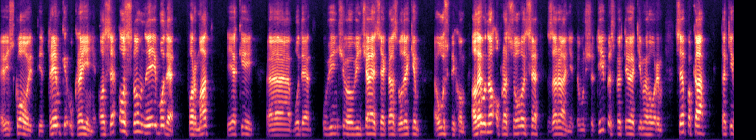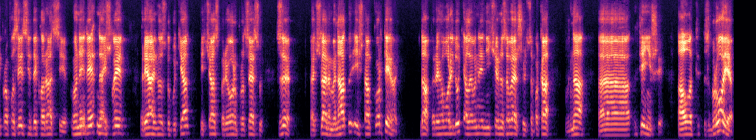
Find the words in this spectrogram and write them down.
військової підтримки Україні. Оце основний буде формат, який е, буде увінчається якраз великим успіхом, але вона опрацьовується зарані, тому що ті перспективи, які ми говоримо, це поки такі пропозиції декларації. Вони не знайшли реального здобуття під час переговорного процесу з е, членами НАТО і штаб-квартирою. Да, переговори йдуть, але вони нічим не завершуються, поки на е, фініші. А от зброя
